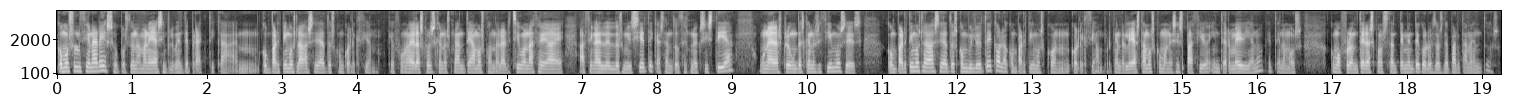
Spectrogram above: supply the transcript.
¿Cómo solucionar eso? Pues de una manera simplemente práctica. Mm, compartimos la base de datos con colección, que fue una de las cosas que nos planteamos cuando el archivo nace a, a final del 2007, que hasta entonces no existía. Una de las preguntas que nos hicimos es, ¿compartimos la base de datos con biblioteca o la compartimos con colección? Porque en realidad estamos como en ese espacio intermedio, ¿no? que tenemos como fronteras constantemente con los dos departamentos.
